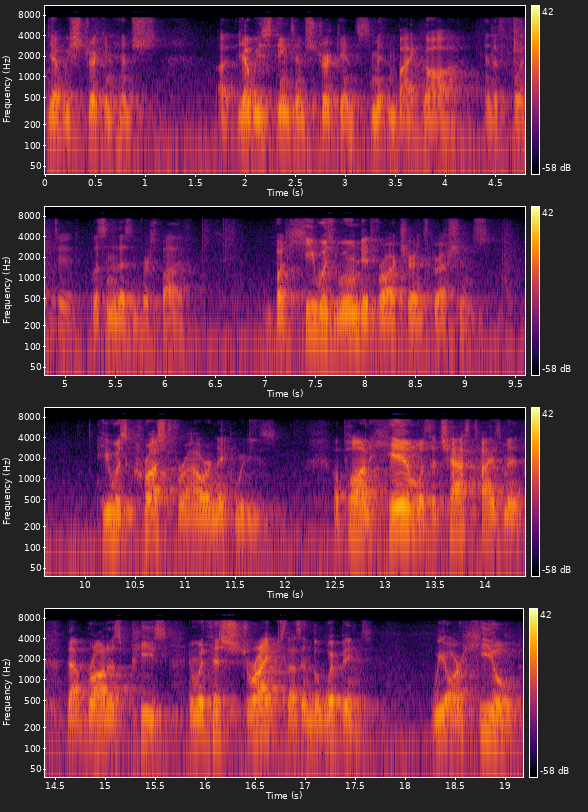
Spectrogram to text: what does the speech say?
Yet we stricken him, uh, yet we esteemed him stricken, smitten by God, and afflicted. Listen to this in verse 5. But he was wounded for our transgressions, he was crushed for our iniquities. Upon him was the chastisement that brought us peace, and with his stripes, that's in the whippings, we are healed.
